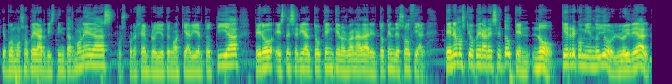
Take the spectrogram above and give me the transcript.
que podemos operar distintas monedas, pues por ejemplo yo tengo aquí abierto TIA, pero este sería el token que nos van a dar, el token de social. ¿Tenemos que operar ese token? No. ¿Qué recomiendo yo? Lo ideal,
